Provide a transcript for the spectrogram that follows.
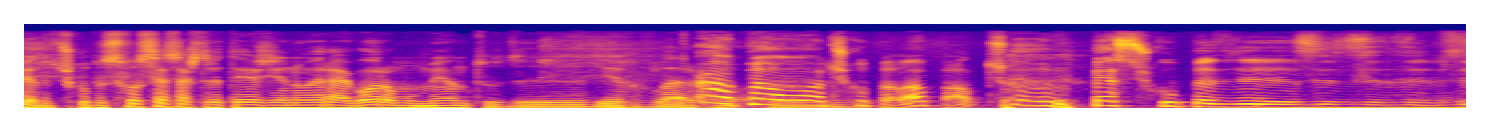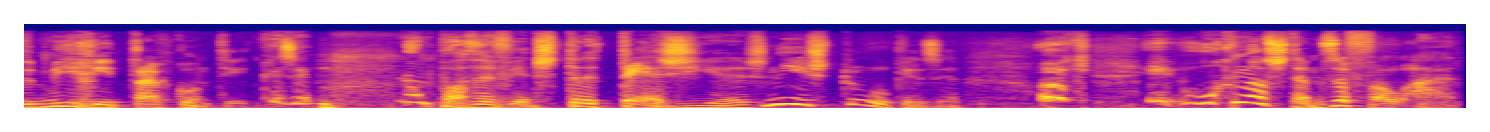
Pedro, desculpa, se fosse essa a estratégia, não era agora o momento de, de a revelar? Ah, oh, desculpa lá, Paulo, desculpa, peço desculpa de, de, de, me irritar contigo. Quer dizer, não pode haver estratégias nisto. Quer dizer, o que nós estamos a falar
